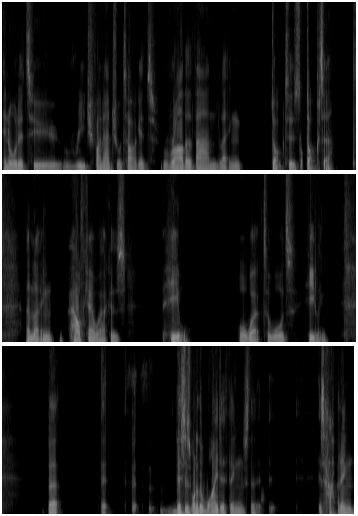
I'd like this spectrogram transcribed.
in order to reach financial targets rather than letting doctors doctor and letting healthcare workers heal or work towards healing. But this is one of the wider things that is happening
